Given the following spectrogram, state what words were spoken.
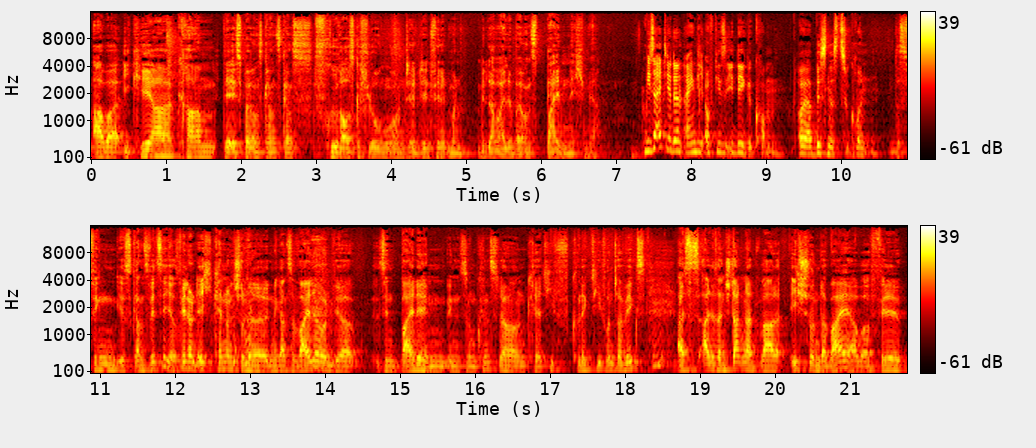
Aber Ikea-Kram, der ist bei uns ganz, ganz früh rausgeflogen und äh, den findet man mittlerweile bei uns beiden nicht mehr. Wie seid ihr denn eigentlich auf diese Idee gekommen, euer Business zu gründen? Das fing ist ganz witzig. Also Phil und ich kennen uns schon eine, eine ganze Weile und wir sind beide im, in so einem Künstler- und Kreativkollektiv unterwegs. Mhm. Als es alles entstanden hat, war ich schon dabei, aber Phil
